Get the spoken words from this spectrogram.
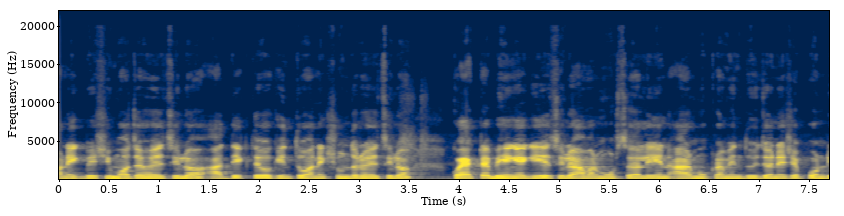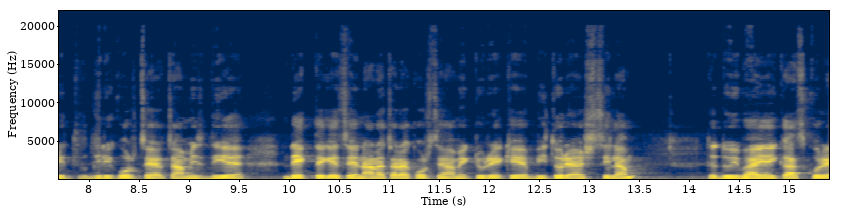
অনেক বেশি মজা হয়েছিল, আর দেখতেও কিন্তু অনেক সুন্দর হয়েছিল। কয়েকটা ভেঙে গিয়েছিল আমার মুরসালিন আর মুকরামিন দুইজন এসে পণ্ডিতগিরি করছে, চামিচ দিয়ে দেখতে গেছে, নাড়াচাড়া করছে। আমি একটু রেখে ভিতরে আসছিলাম। তো দুই ভাই এই কাজ করে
